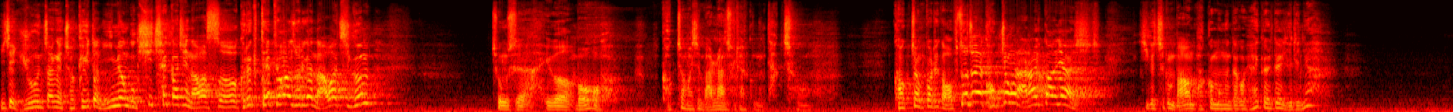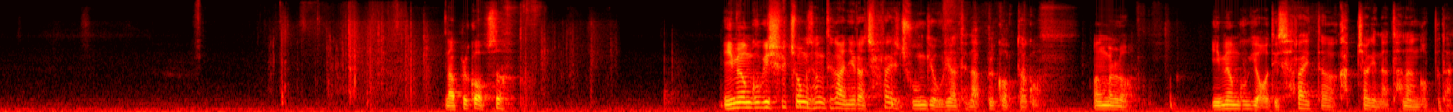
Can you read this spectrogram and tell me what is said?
이제 유언장에 적혀있던 이명국 시체까지 나왔어. 그렇게 태평한 소리가 나와 지금? 종수야, 이거 뭐? 걱정하지 말라는 소리 할 거면 닥쳐. 걱정거리가 없어져야 걱정을 안 할 거 아니야. 씨. 이게 지금 마음 바꿔먹는다고 해결될 일이냐? 나쁠 거 없어. 이명국이 실종 상태가 아니라 차라리 죽은 게 우리한테 나쁠 거 없다고. 막말로 이명국이 어디 살아있다가 갑자기 나타난 것보단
